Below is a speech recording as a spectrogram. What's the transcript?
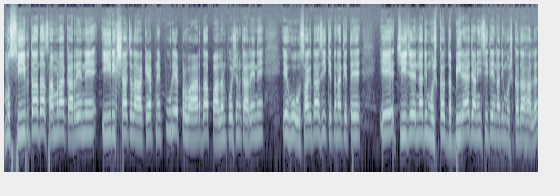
ਮੁਸੀਬਤਾਂ ਦਾ ਸਾਹਮਣਾ ਕਰ ਰਹੇ ਨੇ ਈ ਰਿਕਸ਼ਾ ਚਲਾ ਕੇ ਆਪਣੇ ਪੂਰੇ ਪਰਿਵਾਰ ਦਾ ਪਾਲਣ ਪੋਸ਼ਣ ਕਰ ਰਹੇ ਨੇ। ਇਹ ਹੋ ਸਕਦਾ ਸੀ ਕਿਤਨਾ ਕਿਤੇ ਇਹ ਚੀਜ਼ ਇਹਨਾਂ ਦੀ ਮੁਸ਼ਕਲ ਦੱਬੀ ਰਹਿ ਜਾਣੀ ਸੀ ਤੇ ਇਹਨਾਂ ਦੀ ਮੁਸ਼ਕਲ ਦਾ ਹੱਲ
